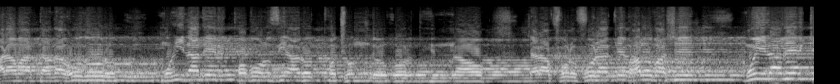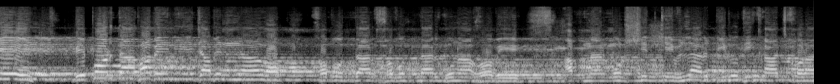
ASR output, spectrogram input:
আর আমার দাদা হুজুর, মহিলাদের কবর জিয়ারত পছন্দ করতেন না। যারা ফুরফুরাকে ভালোবাসে, মহিলাদেরকে বেপর্দা ভাবে নিয়ে যাবেন না। খবরদার খবরদার গুণা হবে। আপনার মুর্শিদ কেবলার বিরোধী কাজ করা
